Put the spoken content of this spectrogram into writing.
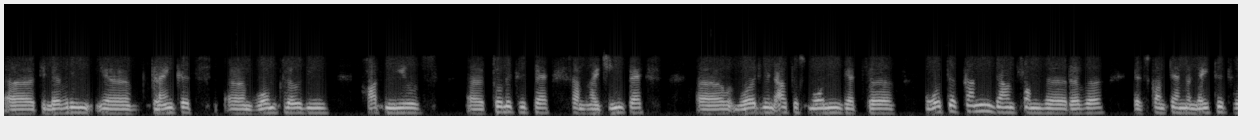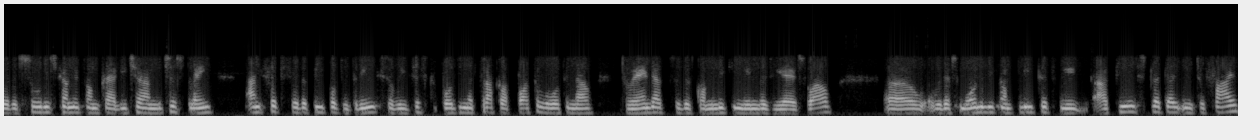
uh, delivering uh, blankets, um, warm clothing, hot meals, uh, toiletry packs, some hygiene packs. Uh, word went out this morning that uh, water coming down from the river is contaminated with the sewage coming from Khayelitsha and Mitchell's Plain unfit for the people to drink. So we're just putting a truck of bottled water now to hand out to the community members here as well. Uh, this morning we completed, we, our team split into five.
